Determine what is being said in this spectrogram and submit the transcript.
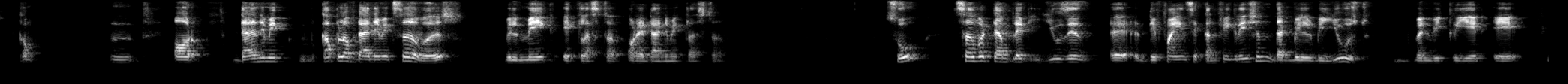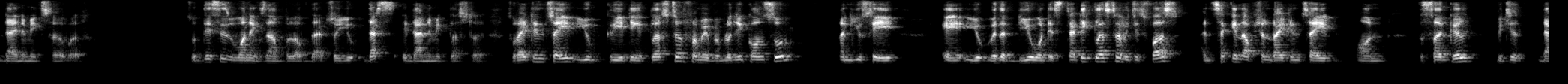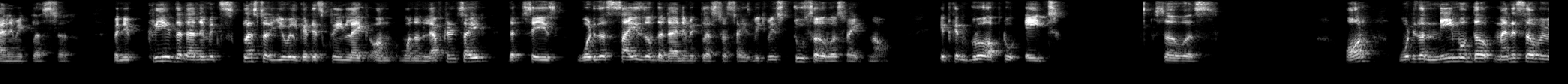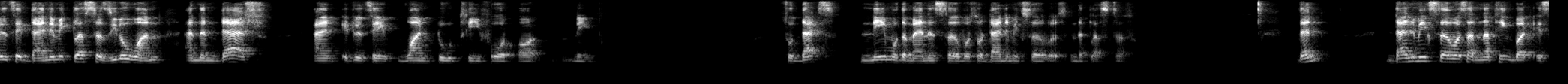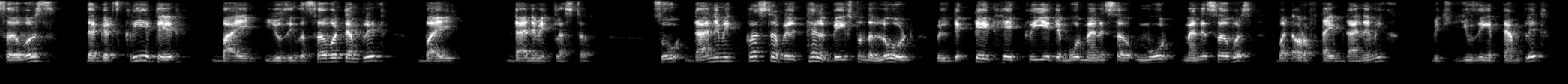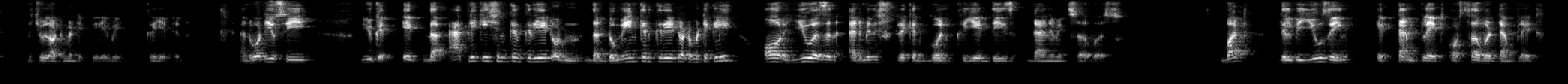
mm, or dynamic couple of dynamic servers will make a cluster or a dynamic cluster. So server template uses uh, defines a configuration that will be used when we create a dynamic server. So this is one example of that. So you that's a dynamic cluster. So right hand side, you creating a cluster from a WebLogic console, and you say a, you, whether do you want a static cluster, which is first, and second option right hand side on the circle, which is dynamic cluster. When you create the dynamics cluster, you will get a screen like on one on left hand side that says what is the size of the dynamic cluster size, which means two servers right now. It can grow up to eight servers. Or what is the name of the managed server? We will say dynamic cluster 01 and then dash and it will say one, two, three, four or name. So that's name of the managed servers or dynamic servers in the cluster. Then dynamic servers are nothing but a servers that gets created by using the server template by dynamic cluster. So dynamic cluster will tell based on the load will dictate, hey, create a more managed, more managed servers, but out of type dynamic, which using a template, which will automatically be created. And what you see, you can it, the application can create or the domain can create automatically, or you as an administrator can go and create these dynamic servers. But they'll be using a template or server template.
